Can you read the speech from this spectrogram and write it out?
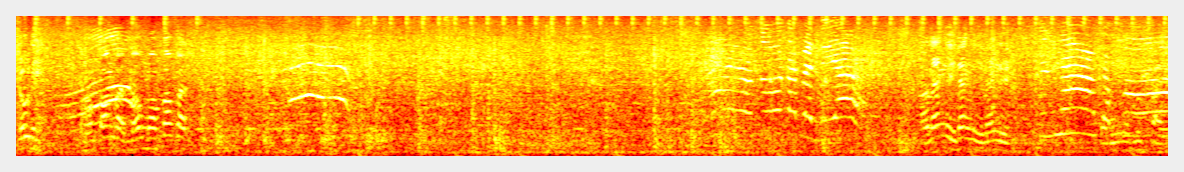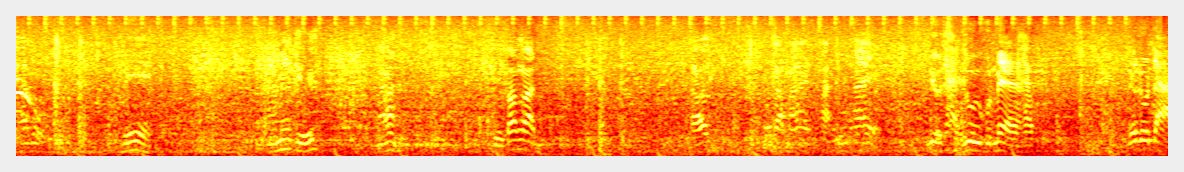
โชคดีมองกล้องก่อนมองมองกล้องก่อน เลยนั่งเลยนั่งเลยหน้าอักับนนี้รถไฟครับผมนี่อะแม่ถือนะถือกล้องก่อนครับก็ทำมาถ่ายรูปให้เดี๋ยวถ่ายรูปคุณแม่นะครับเดี๋ยวโดนด่า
